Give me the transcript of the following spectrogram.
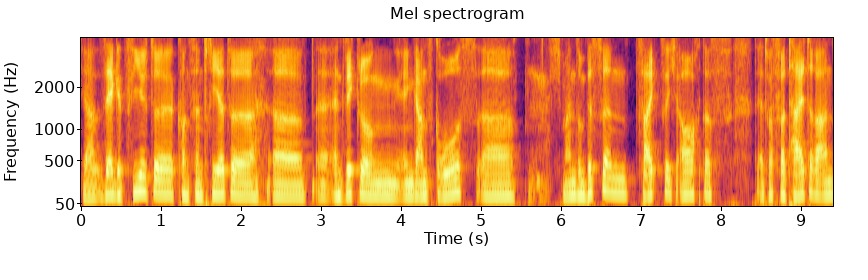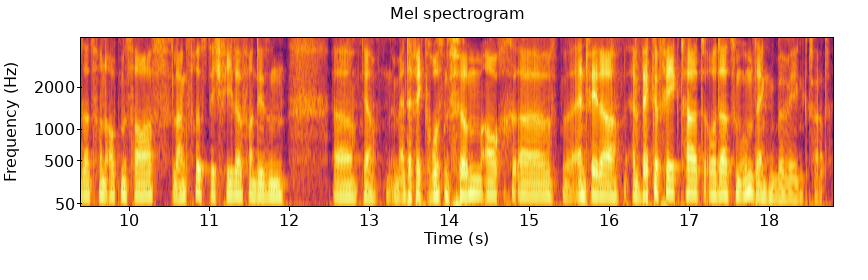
ja, sehr gezielte, konzentrierte äh, Entwicklung in ganz groß. Äh, ich meine, so ein bisschen zeigt sich auch, dass der etwas verteiltere Ansatz von Open Source langfristig viele von diesen äh, ja, im Endeffekt großen Firmen auch äh, entweder weggefegt hat oder zum Umdenken bewegt hat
